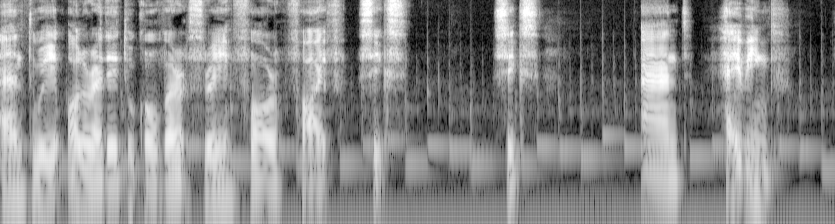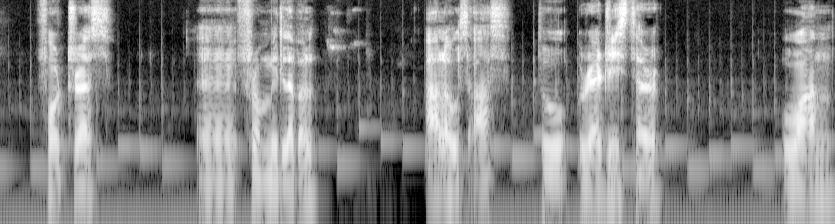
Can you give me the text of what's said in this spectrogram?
and we already took over 3, 4, 5, 6. 6. And having fortress uh, from mid-level allows us to register one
